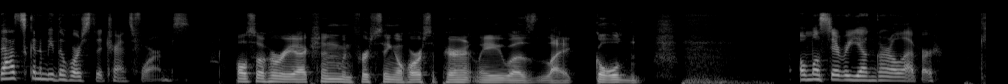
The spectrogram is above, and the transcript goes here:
that's going to be the horse that transforms. Also, her reaction when first seeing a horse apparently was like golden. Almost every young girl ever.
